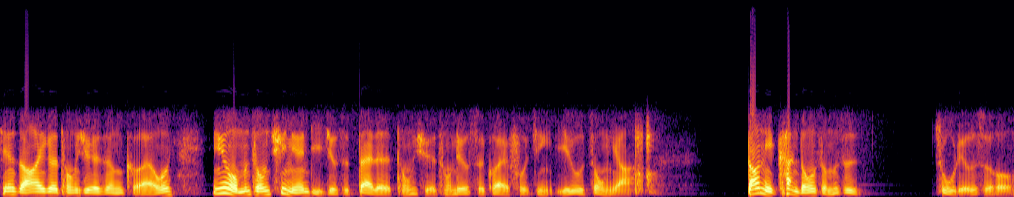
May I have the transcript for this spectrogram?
今天早上一个同学也是很可爱，我因为我们从去年底就是带着同学从六十块附近一路重压，当你看懂什么是主流的时候，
